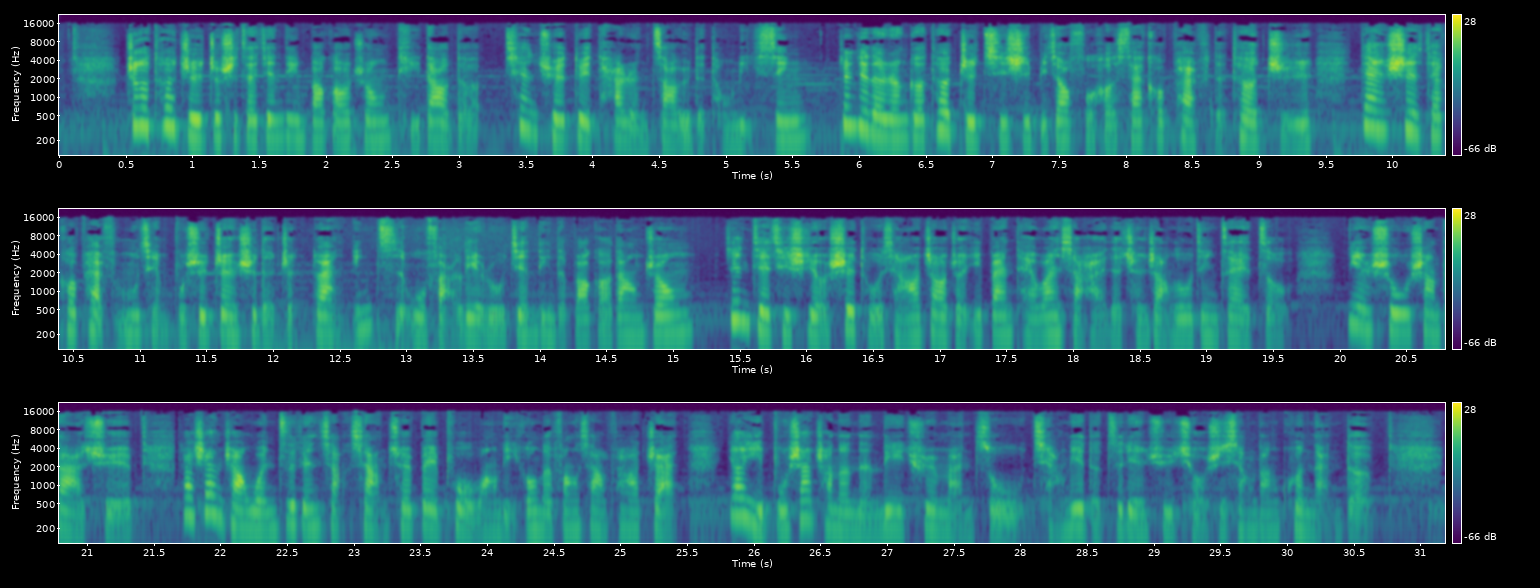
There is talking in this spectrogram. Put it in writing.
这个特质就是在鉴定报告中提到的欠缺对他人遭遇的同理心。郑姐的人格特质其实比较符合 psychopath 的特质，但是 psychopath 目前不是正式的诊断，因此无法列入鉴定的报告当中。郑杰其实有试图想要照着一般台湾小孩的成长路径在走。念书上大学，他擅长文字跟想象，却被迫往理工的方向发展。要以不擅长的能力去满足强烈的自恋需求是相当困难的。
